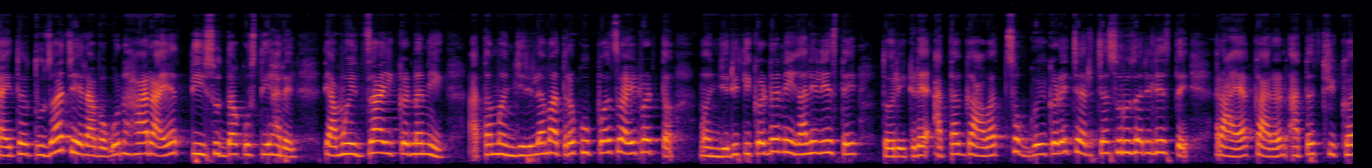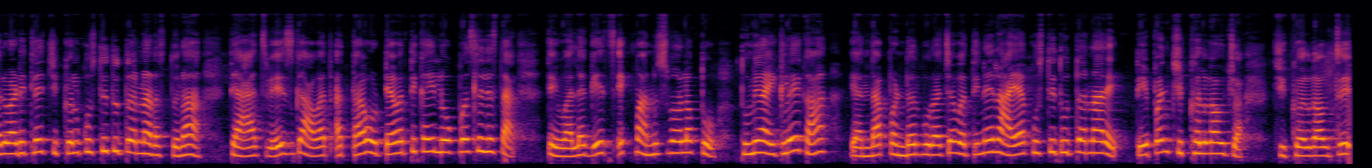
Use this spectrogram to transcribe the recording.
नाहीतर तुझा चेहरा बघून हा राया तीसुद्धा कुस्ती हरेल. त्यामुळे जा इकडनं निघ. आता मंजिरीला मात्र खूपच वाईट वाटतं. मंजिरी तिकडनं निघालेली असते तर इकडे आता गावात सगळीकडे चर्चा सुरू झालेली असते. राया कारण आता चिखलवाडीतल्या चिखल कुस्तीत उतरणार असतो ना? त्याच वेळेस गावात आता ओट्यावरती काही लोक बसलेले असतात. तेव्हा लगेच एक माणूस म्हणू लागतो तुम्ही ऐकलंय का? यंदा पंढरपुराच्या वतीने राया कुस्तीत उतरणार आहे. ते पण चिखलगावच्या. चिखलगावचे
